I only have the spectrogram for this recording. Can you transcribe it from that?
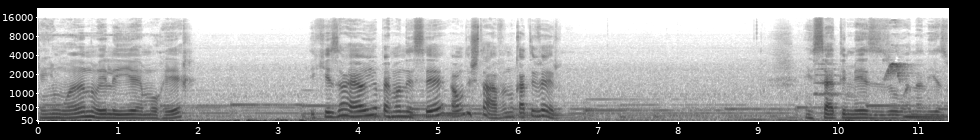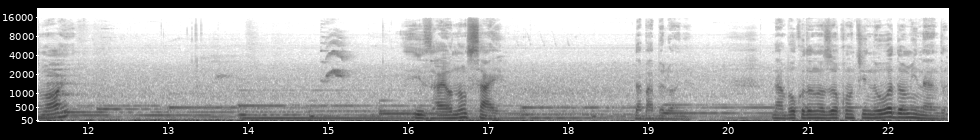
Que em um ano ele ia morrer e que Israel ia permanecer onde estava, no cativeiro. Em sete meses o Ananias morre. Israel não sai da Babilônia. Nabucodonosor continua dominando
